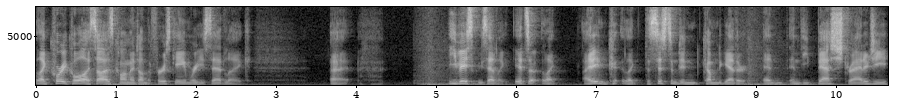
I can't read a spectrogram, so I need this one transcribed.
like Corey Cole. I saw his comment on the first game where he said like, uh, he basically said like it's a like I didn't like the system didn't come together and and the best strategy,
